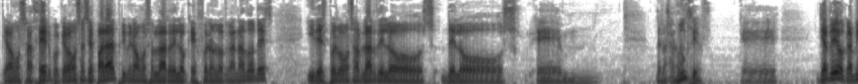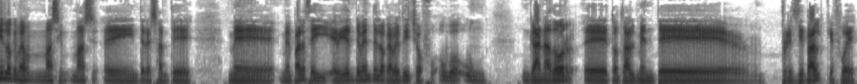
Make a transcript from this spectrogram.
que vamos a hacer, porque vamos a separar. Primero vamos a hablar de lo que fueron los ganadores y después vamos a hablar de los de los eh, de los anuncios. Que ya te digo que a mí es lo que más más eh, interesante me, me parece y evidentemente lo que habéis dicho hubo un ganador eh, totalmente principal que fue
